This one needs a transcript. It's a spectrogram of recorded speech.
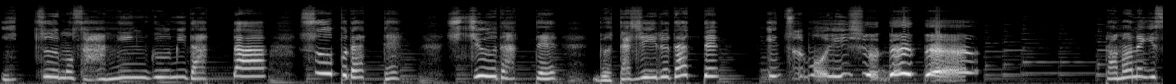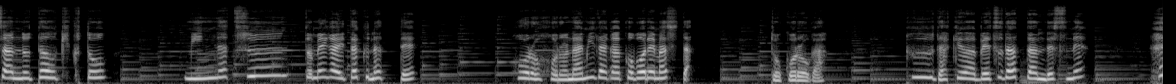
いつも三人組だった。スープだって、シチューだって、豚汁だって、いつも一緒でて。玉ねぎさんの歌を聞くと、みんなツーンと目が痛くなって、ほろほろ涙がこぼれました。ところが、プーだけは別だったんですね。へ、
